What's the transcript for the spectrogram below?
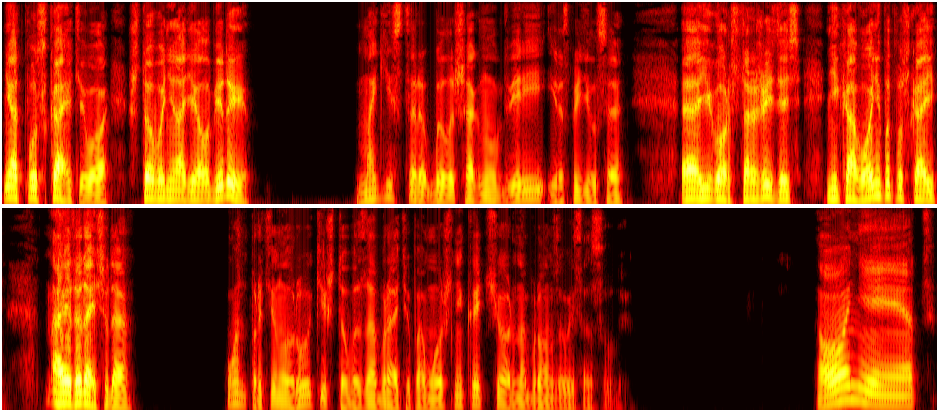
не отпускайте его, чтобы не наделал беды. Магистр было шагнул к двери и распорядился. «Э, — Егор, сторожи здесь, никого не подпускай. А это дай сюда. Он протянул руки, чтобы забрать у помощника черно-бронзовые сосуды. «О, нет!»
